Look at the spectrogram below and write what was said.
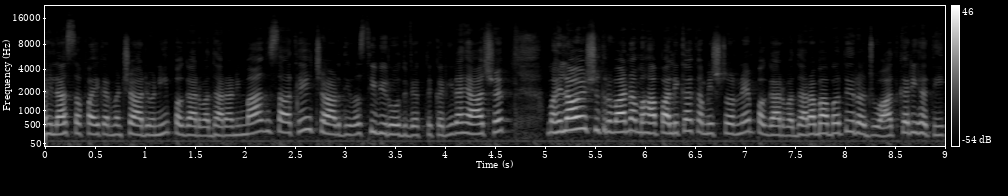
મહિલા સફાઈ કર્મચારીઓની પગાર વધારાની માંગ સાથે ચાર દિવસથી વિરોધ વ્યક્ત કરી રહ્યા છે. મહિલાઓએ શુક્રવારના મહાપાલિકા કમિશનરને પગાર વધારા બાબતે રજૂઆત કરી હતી.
